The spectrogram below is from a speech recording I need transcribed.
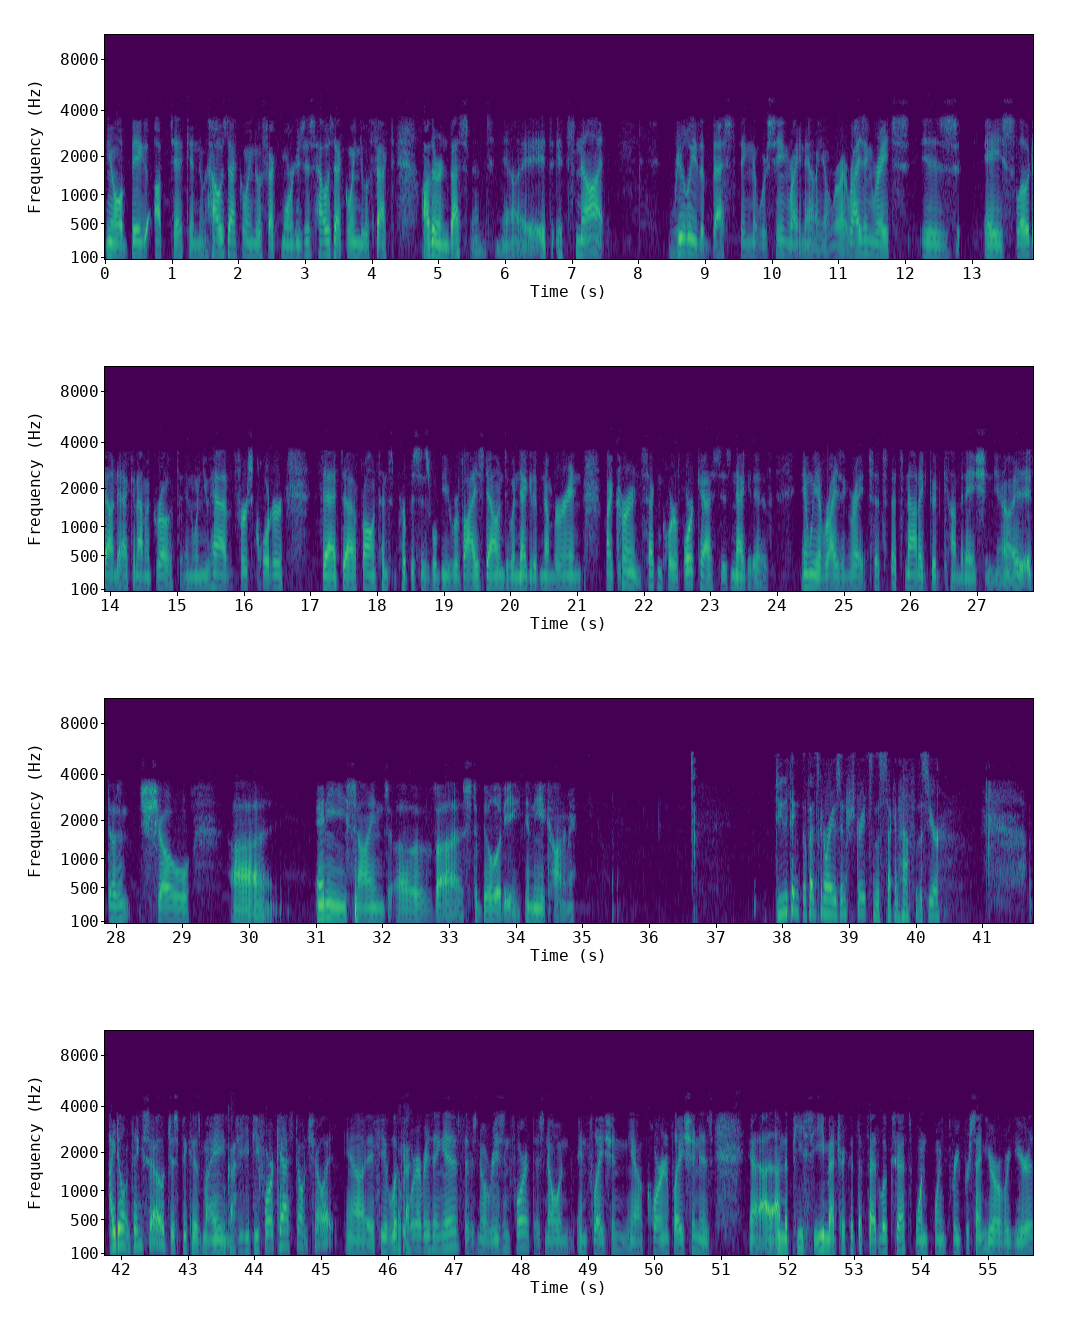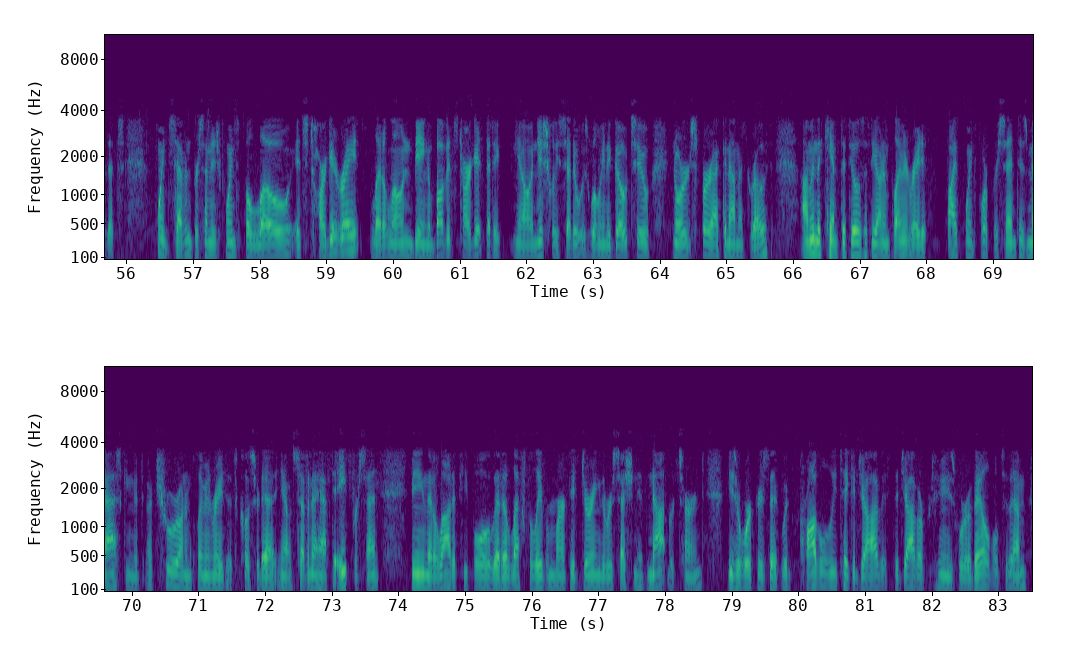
you know, a big uptick? And how is that going to affect mortgages? How is that going to affect other investment? You know, it, it's not really the best thing that we're seeing right now. You know, ri- rising rates is a slowdown to economic growth, and when you have first quarter that uh, for all intents and purposes will be revised down to a negative number and my current second quarter forecast is negative and we have rising rates. That's that's not a good combination you know. It, it doesn't show uh, any signs of uh, stability in the economy. Do you think the Fed's going to raise interest rates in the second half of this year? I don't think so, just because my Okay. GDP forecasts don't show it. You know, if you look Okay. at where everything is, there's no reason for it. There's no in- inflation. You know, core inflation is uh, on the PCE metric that the Fed looks at, 1.3 percent year over year. That's 0.7 percentage points below its target rate, let alone being above its target that it, you know, initially said it was willing to go to in order to spur economic growth. I'm in the camp that feels that the unemployment rate at 5.4% is masking a, a truer unemployment rate that's closer to, you know, 7.5 to 8%, meaning that a lot of people that have left the labor market during the recession have not returned. These are workers that would probably take a job if the job opportunities were available to them.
